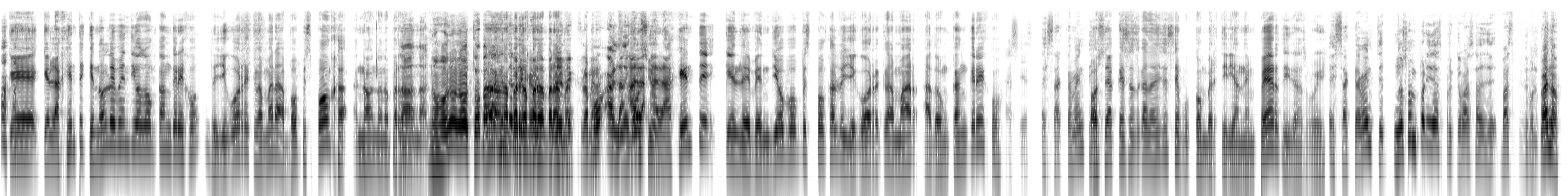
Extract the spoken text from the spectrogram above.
que, que la gente que no le vendió Don Cangrejo le llegó a reclamar a Bob Esponja. No, no, no, perdón. No, no, No, no, no, toda No, la no, no, gente perdón, le reclamó al a la- negocio. A la, gente que le vendió Bob Esponja le llegó a reclamar a Don Cangrejo. Así es. Exactamente. O sea que esas ganancias se convertirían en pérdidas, güey. Exactamente. No son pérdidas porque vas a, vas a devolver. Bueno,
